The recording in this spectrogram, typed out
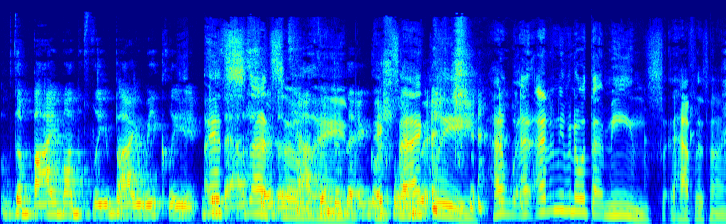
the bi-monthly, bi-weekly It's disaster that's that's so happened lame. in the English exactly. language. How, I, I don't even know what that means half the time.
